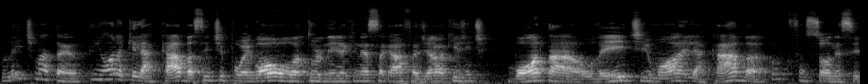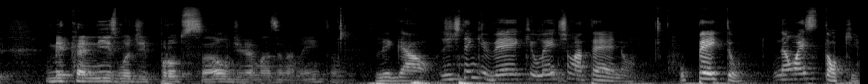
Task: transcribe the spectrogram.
leite materno, tem hora que ele acaba assim, tipo, é igual a torneira aqui nessa garrafa de água aqui, a gente bota o leite e uma hora ele acaba? Como que funciona esse mecanismo de produção, de armazenamento? Legal. A gente tem que ver que o leite materno, o peito, não é estoque.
